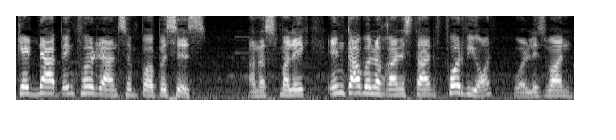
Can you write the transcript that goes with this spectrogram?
kidnapping for ransom purposes. Anas Mallick in Kabul, Afghanistan for WION World is One.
